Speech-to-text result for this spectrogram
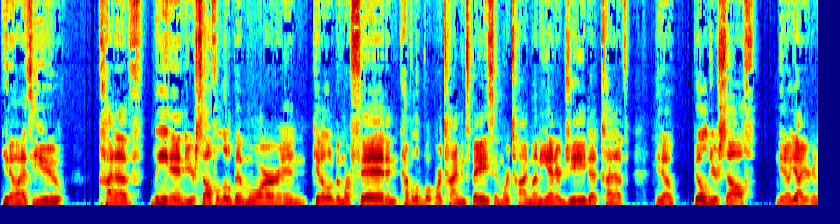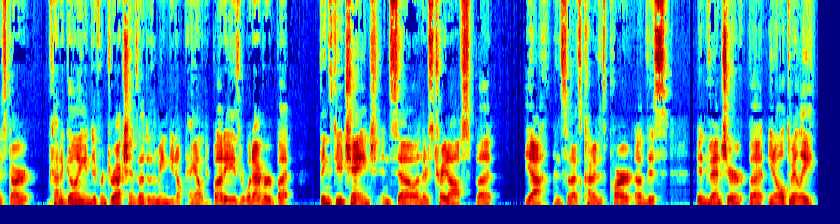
you know, as you kind of lean into yourself a little bit more and get a little bit more fit and have a little bit more time and space and more time, money, energy to kind of, you know, build yourself, you know, yeah, you're going to start kind of going in different directions. That doesn't mean you don't hang out with your buddies or whatever, but things do change. And so, and there's trade offs, but yeah, and so that's kind of just part of this adventure. But you know, ultimately,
